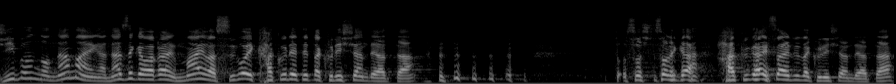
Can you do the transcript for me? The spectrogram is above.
自分の名前がなぜか分からない。前はすごい隠れてたクリスチャンであった。そしてそれが迫害されてたクリスチャンであった。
